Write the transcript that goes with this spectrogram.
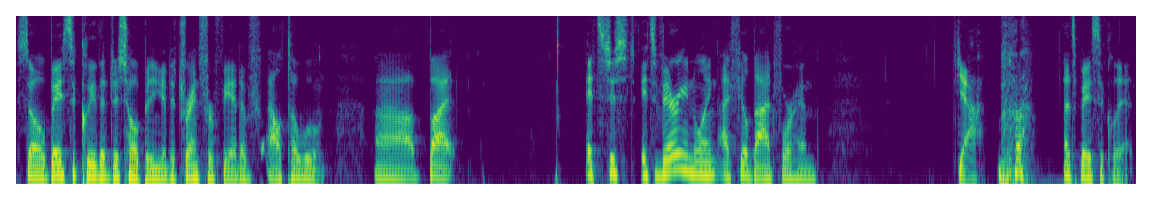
So basically, they're just hoping to get a transfer fee out of Al Tawoun. Uh, but it's just, it's very annoying. I feel bad for him. Yeah, that's basically it.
